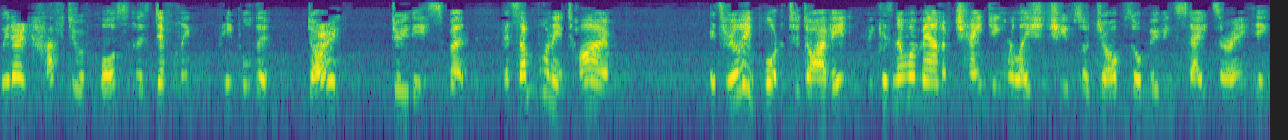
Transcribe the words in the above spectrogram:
we don't have to, of course, and there's definitely people that don't do this, but at some point in time, it's really important to dive in because no amount of changing relationships or jobs or moving states or anything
